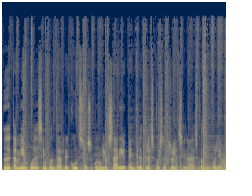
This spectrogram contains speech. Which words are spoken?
donde también puedes encontrar recursos, un glosario, entre otras cosas relacionadas con el poliamor.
